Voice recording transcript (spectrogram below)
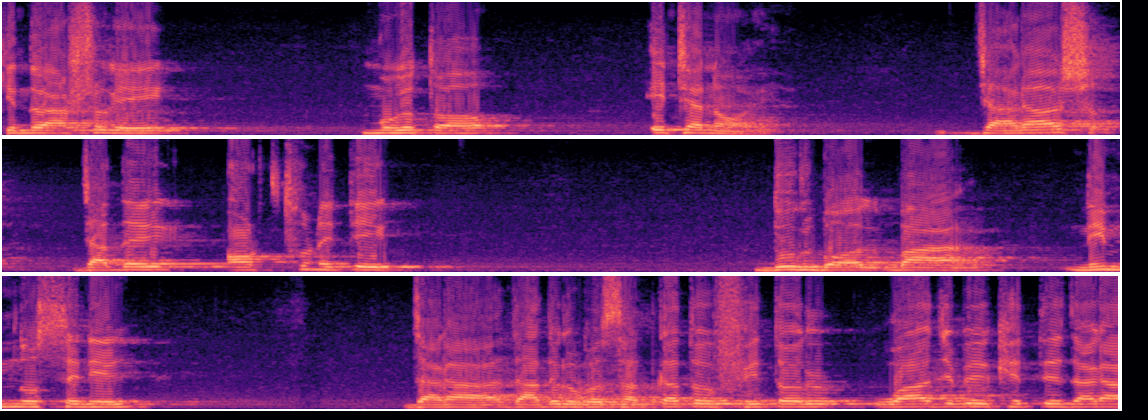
কিন্তু আসলে মূলত এটা নয়। যারা যাদের অর্থনৈতিক দুর্বল বা নিম্ন শ্রেণির যারা, যাদের উপর সাদকাত ফিতর ওয়াজিবের ক্ষেত্রে যারা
